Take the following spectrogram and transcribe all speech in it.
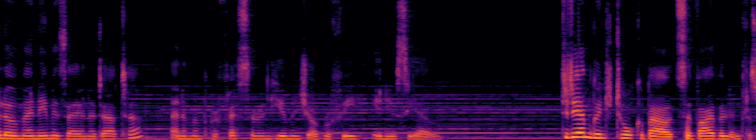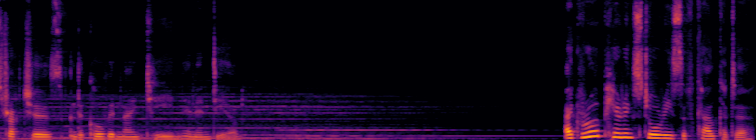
Hello, my name is Ayona Datta, and I'm a professor in human geography in UCL. Today I'm going to talk about survival infrastructures under COVID 19 in India. I grew up hearing stories of Calcutta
